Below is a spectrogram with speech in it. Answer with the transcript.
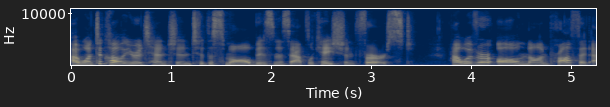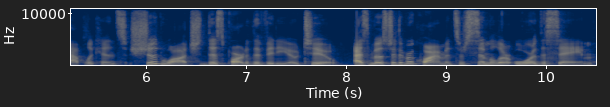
I want to call your attention to the small business application first. However, all nonprofit applicants should watch this part of the video too, as most of the requirements are similar or the same.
